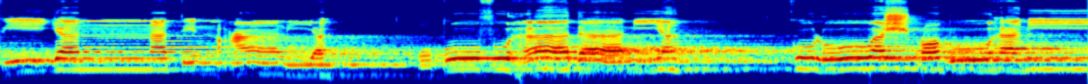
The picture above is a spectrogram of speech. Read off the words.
fi jannatin 'aliyah Kutufu hadaniyah kulu washrabu hani'am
